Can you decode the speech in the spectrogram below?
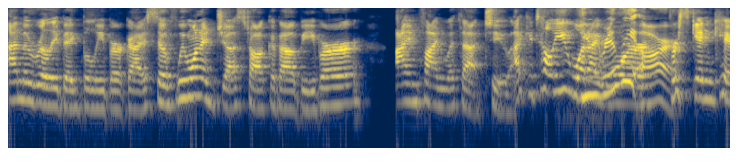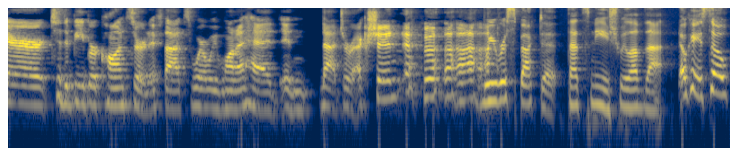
I'm a really big believer, guys. So if we want to just talk about Bieber, I'm fine with that too. I could tell you what You I really wore are. for skincare to the Bieber concert if that's where we want to head in that direction. We respect it. That's niche. We love that. Okay, so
